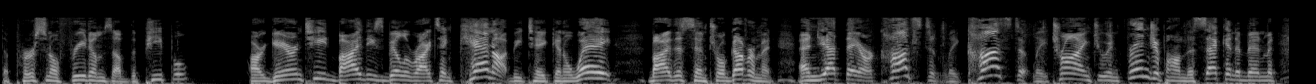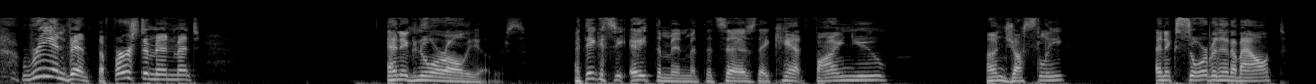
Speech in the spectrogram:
The personal freedoms of the people are guaranteed by these Bill of Rights and cannot be taken away by the central government. And yet they are constantly, constantly trying to infringe upon the Second Amendment, reinvent the First Amendment, and ignore all the others. I think it's the Eighth Amendment that says they can't fine you unjustly an exorbitant amount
